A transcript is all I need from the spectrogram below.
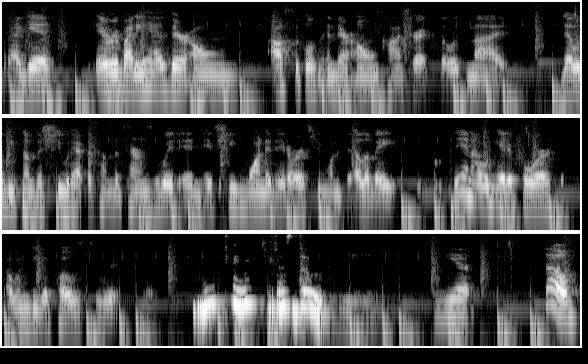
But I guess everybody has their own obstacles in their own contract. So it's not that would be something she would have to come to terms with. And if she wanted it or if she wanted to elevate, then I would get it for her. I wouldn't be opposed to it. But. Okay, that's dope. Yeah. Yep. So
